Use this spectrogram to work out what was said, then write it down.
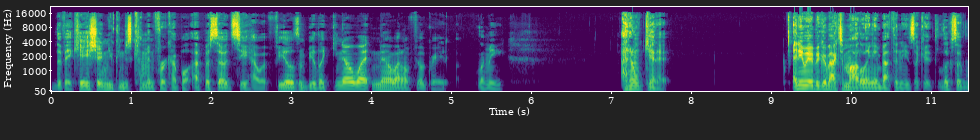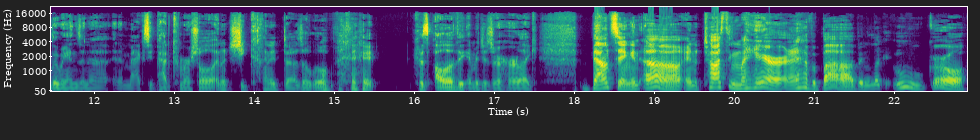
the vacation. You can just come in for a couple episodes, see how it feels, and be like, you know what? No, I don't feel great. Let me. I don't get it. Anyway, we go back to modeling, and Bethenny's like, it looks like Luann's in a in a maxi pad commercial, and it, she kind of does a little bit because all of the images are her like bouncing and oh and tossing my hair and I have a bob and look ooh girl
